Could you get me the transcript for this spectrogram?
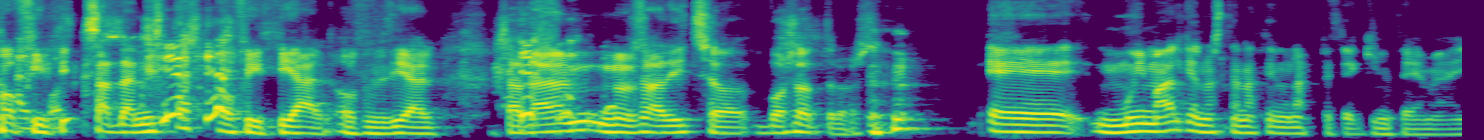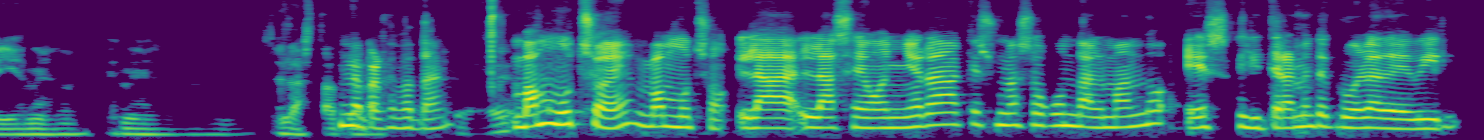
Ofici- podcast. Satanistas oficial, oficial. Satán nos ha dicho, vosotros. Eh, muy mal que no estén haciendo una especie de 15M ahí en, el, en, el, en la estatua. Me parece fatal. Eh, Van mucho, ¿eh? Van mucho. La, la señora que es una segunda al mando es literalmente Cruella de Vil.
